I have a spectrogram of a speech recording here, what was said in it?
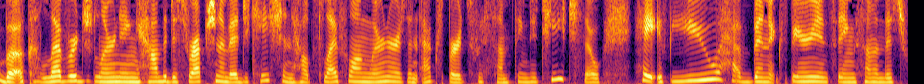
book, Leveraged Learning How the Disruption of Education Helps Lifelong Learners and Experts with Something to Teach. So, hey, if you have been experiencing some of this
